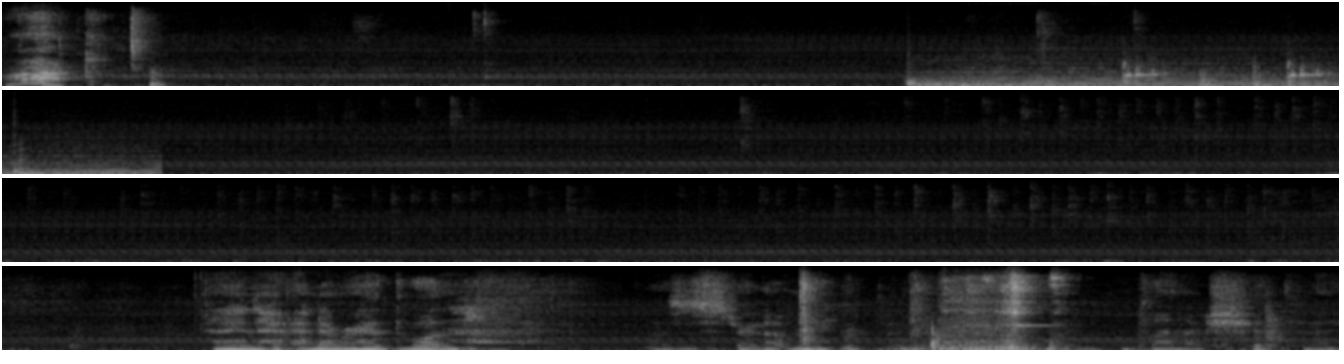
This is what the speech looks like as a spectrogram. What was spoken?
Fuck. And I never hit the button. That was just straight up me. I'm playing like shit today.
